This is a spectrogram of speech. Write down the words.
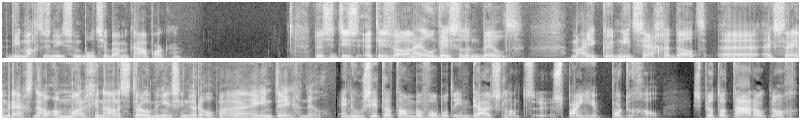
die mag dus nu zijn boeltje bij elkaar pakken. Dus het is, het is wel een heel wisselend beeld. Maar je kunt niet zeggen dat extreemrechts nou een marginale stroming is in Europa. Integendeel. En hoe zit dat dan bijvoorbeeld in Duitsland, Spanje, Portugal? Speelt dat daar ook nog?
